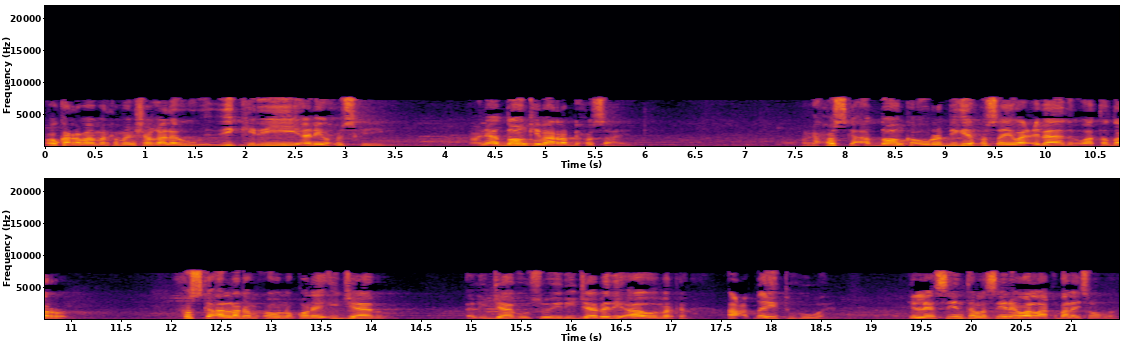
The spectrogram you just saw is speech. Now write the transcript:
Wuxuu ka rabaa marka man shagalahu dikrii aniga xuskayga yacnii addoonkii baa rabbi xusaya marka xuska addoonka uu rabbigii xusaya waa cibaado waa tadaruc xuska allana muxuu noqonaya ijaabo alijaaba uu soo yidhi ijaabadii aawe marka acdaytuhu waay ilaa siinta la siinaya waa la aqbalay soo maha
